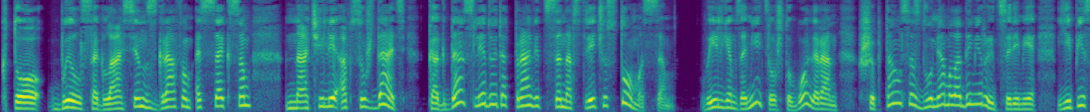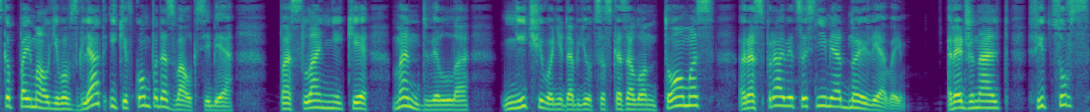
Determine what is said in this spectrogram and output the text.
кто был согласен с графом Эссексом, начали обсуждать, когда следует отправиться на встречу с Томасом. Уильям заметил, что Воллеран шептался с двумя молодыми рыцарями. Епископ поймал его взгляд и кивком подозвал к себе. Посланники Мэндвилла «Ничего не добьются», — сказал он. «Томас расправится с ними одной левой». Реджинальд Фитцурс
